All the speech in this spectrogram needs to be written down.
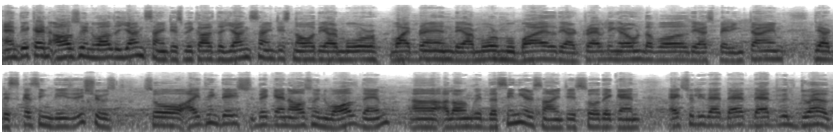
and they can also involve the young scientists because the young scientists now they are more vibrant they are more mobile they are traveling around the world they are spending time they are discussing these issues so i think they sh- they can also involve them uh, along with the senior scientists so they can actually that that that will develop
